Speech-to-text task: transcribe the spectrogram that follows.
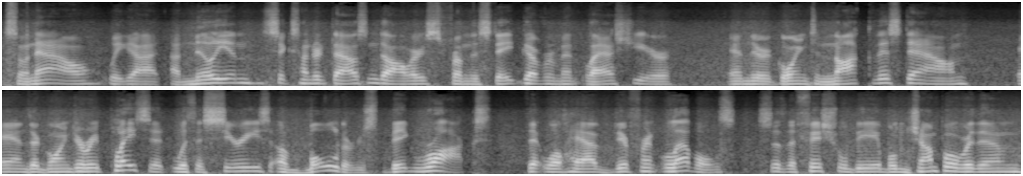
So now we got a million six hundred thousand dollars from the state government last year, and they're going to knock this down and they're going to replace it with a series of boulders, big rocks that will have different levels so the fish will be able to jump over them,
